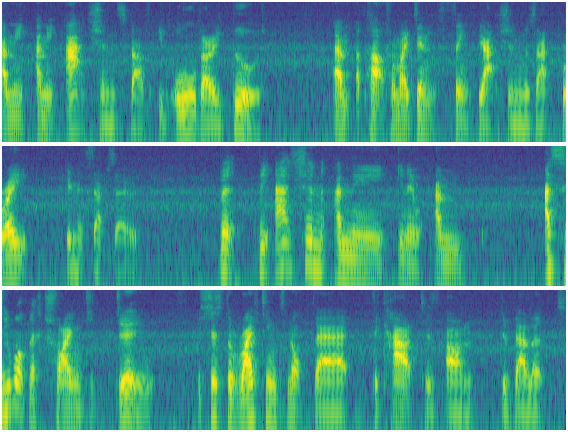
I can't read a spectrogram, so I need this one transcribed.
and the and the action stuff is all very good. Um, apart from I didn't think the action was that great in this episode, but the action and the you know and I see what they're trying to do. It's just the writing's not there, the characters aren't developed.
